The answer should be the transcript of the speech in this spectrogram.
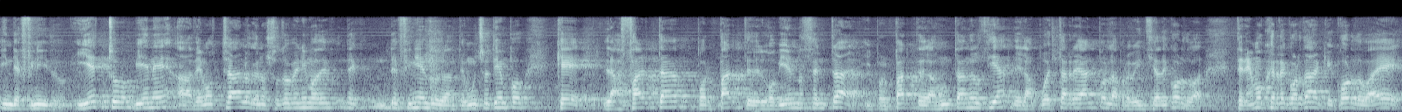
indefinido. Y esto viene a demostrar lo que nosotros venimos definiendo durante mucho tiempo, que la falta por parte del Gobierno central y por parte de la Junta de Andalucía de la apuesta real por la provincia de Córdoba. Tenemos que recordar que Córdoba es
